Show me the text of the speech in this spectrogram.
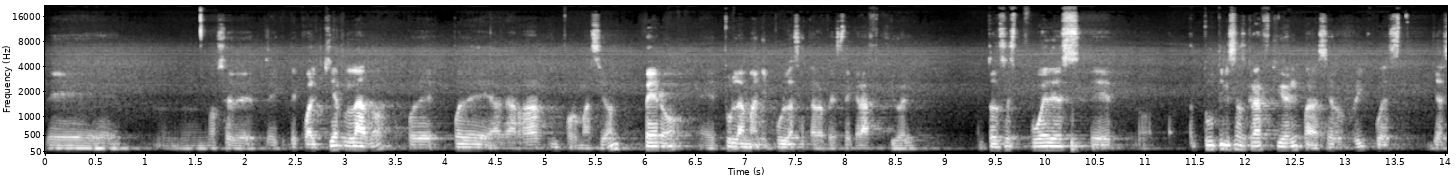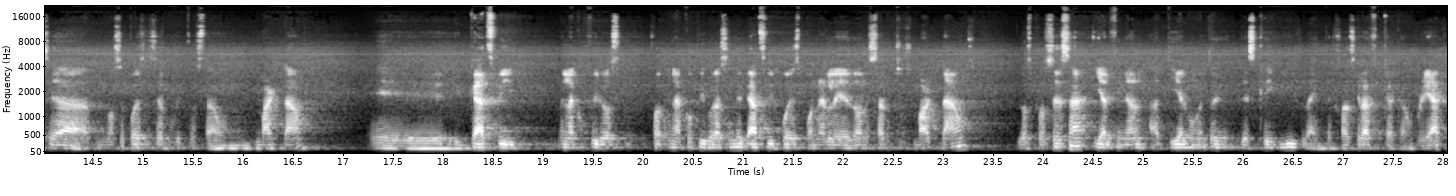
de, no sé, de, cualquier lado, puede, puede agarrar información, pero eh, tú la manipulas a través de GraphQL. Entonces puedes eh, tú utilizas GraphQL para hacer request, ya sea, no se puede hacer request a un Markdown. Eh, Gatsby, en la, en la configuración de Gatsby puedes ponerle dónde están tus Markdowns, los procesa y al final a ti al momento de escribir la interfaz gráfica con React,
